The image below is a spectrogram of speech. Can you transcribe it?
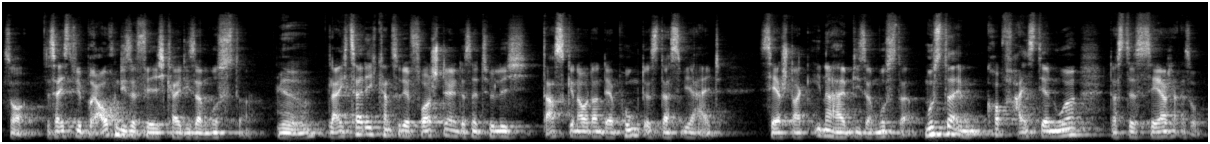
So, das heißt, wir brauchen diese Fähigkeit dieser Muster. Ja. Gleichzeitig kannst du dir vorstellen, dass natürlich das genau dann der Punkt ist, dass wir halt sehr stark innerhalb dieser Muster. Muster im Kopf heißt ja nur, dass das sehr, also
